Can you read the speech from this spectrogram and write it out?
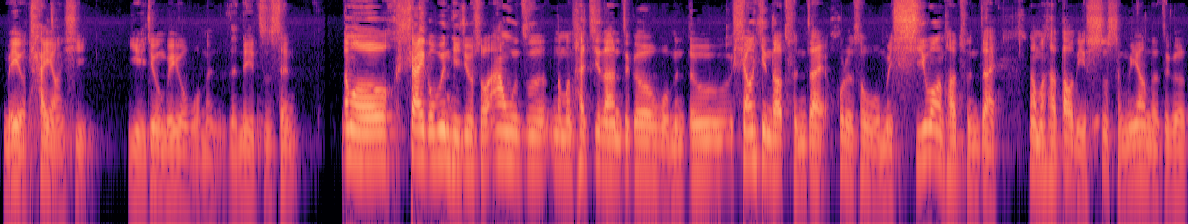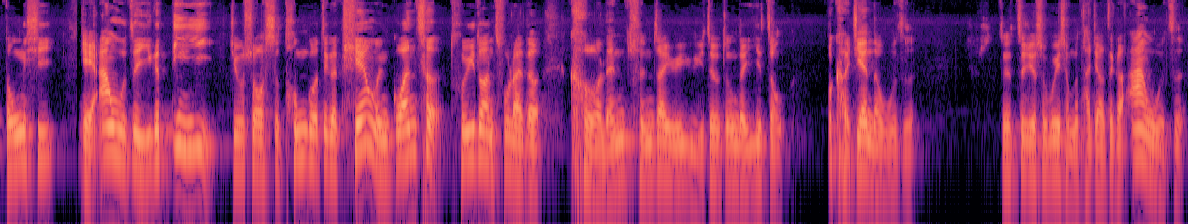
没有太阳系，也就没有我们人类自身。那么下一个问题就是说，暗物质，那么它既然这个我们都相信它存在，或者说我们希望它存在，那么它到底是什么样的这个东西？给暗物质一个定义，就是说是通过这个天文观测推断出来的，可能存在于宇宙中的一种不可见的物质。这这就是为什么它叫这个暗物质。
